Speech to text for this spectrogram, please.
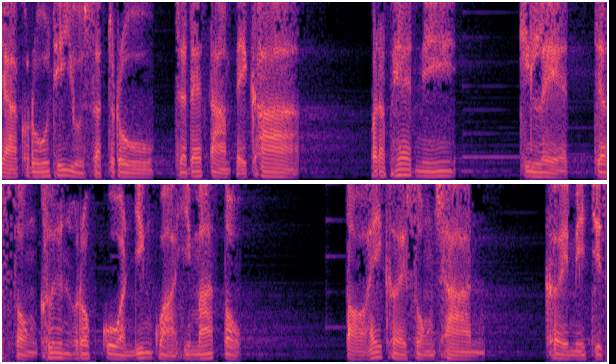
อยากรู้ที่อยู่ศัตรูจะได้ตามไปฆ่า ประเภทนี้ กิเลส จะส่งคลื่นรบกวนยิ่งกว่าหิมะตก ต่อให้เคยทรงฌาน เคยมีจิต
